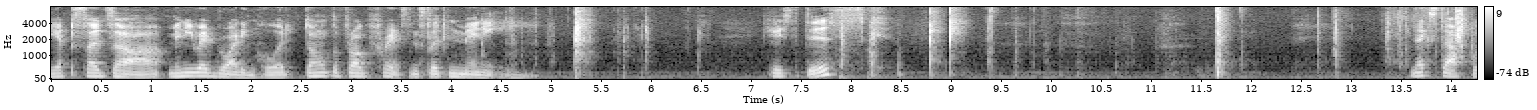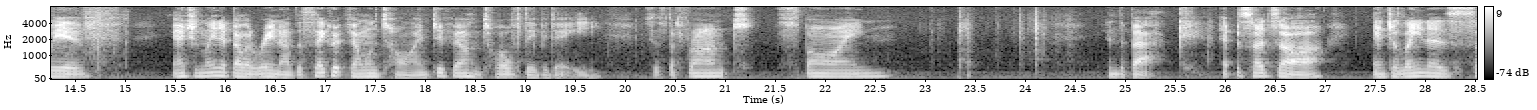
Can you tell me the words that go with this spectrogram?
The episodes are Mini Red Riding Hood, Donald the Frog Prince, and Sleeping Minnie. Here's the disc. Next up with Angelina Ballerina, The Sacred Valentine, 2012 DVD. This is the front, spine, and the back. Episodes are Angelina's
